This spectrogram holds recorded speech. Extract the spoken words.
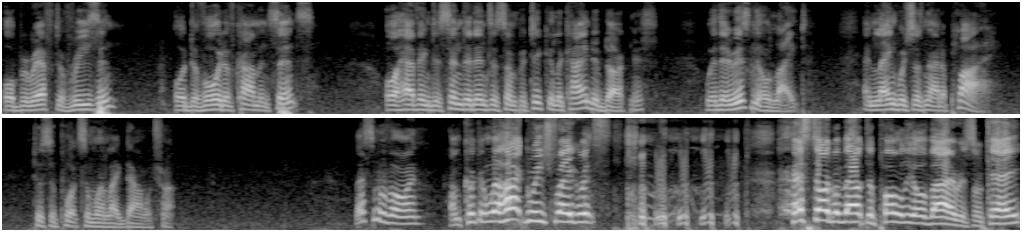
or bereft of reason or devoid of common sense or having descended into some particular kind of darkness where there is no light and language does not apply to support someone like Donald Trump. Let's move on. I'm cooking with hot grease fragrance. Let's talk about the polio virus, okay?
